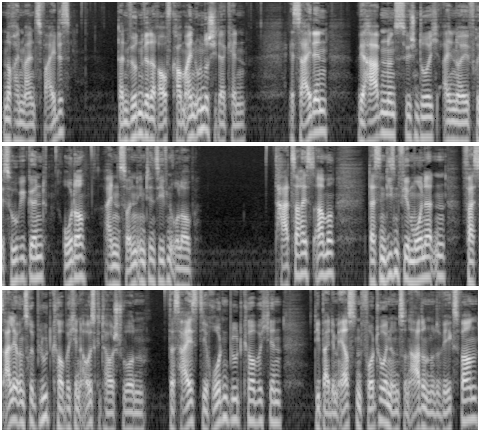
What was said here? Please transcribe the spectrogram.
noch einmal ein zweites, dann würden wir darauf kaum einen Unterschied erkennen. Es sei denn, wir haben uns zwischendurch eine neue Frisur gegönnt oder einen sonnenintensiven Urlaub. Tatsache ist aber, dass in diesen vier Monaten fast alle unsere Blutkörperchen ausgetauscht wurden. Das heißt, die roten Blutkörperchen, die bei dem ersten Foto in unseren Adern unterwegs waren,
